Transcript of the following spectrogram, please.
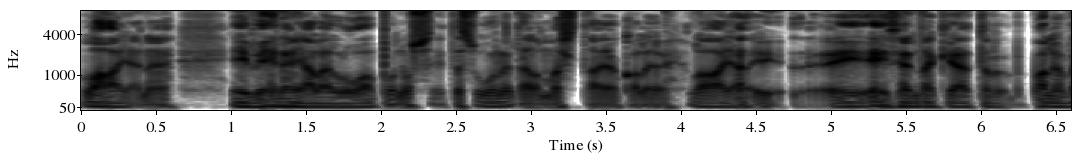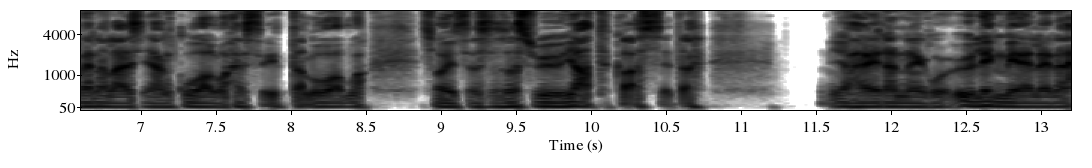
laajenee. Ei Venäjä ole luopunut siitä suunnitelmasta, joka oli laaja. Ei, ei sen takia, että paljon venäläisiä on kuollut, he siitä luovu. Se on itse asiassa syy jatkaa sitä. Ja heidän niin kuin ylimielinen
